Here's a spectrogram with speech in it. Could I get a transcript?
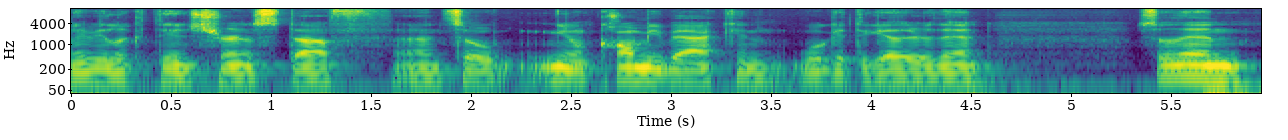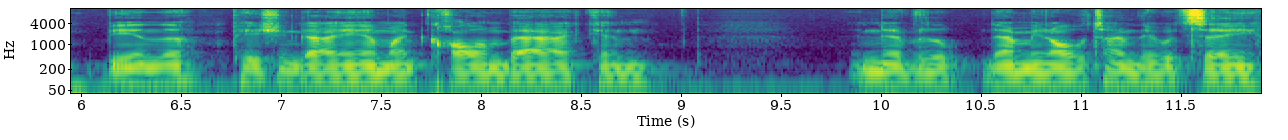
maybe look at the insurance stuff. And so, you know, call me back and we'll get together then. So then, being the patient guy I am, I'd call them back and inevitably, I mean, all the time they would say,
